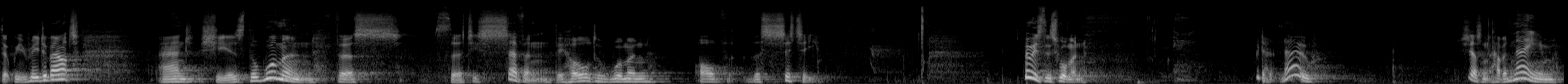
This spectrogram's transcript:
that we read about, and she is the woman. Verse 37 Behold, a woman of the city. Who is this woman? We don't know. She doesn't have a name.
